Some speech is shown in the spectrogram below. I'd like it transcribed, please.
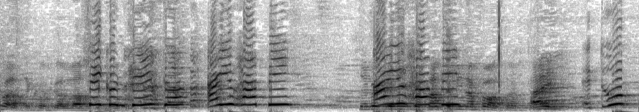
Basta con quella Sei contento? Uh, are you happy? Are you che fatemi happy? una foto. Dai. Uh, e tu?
